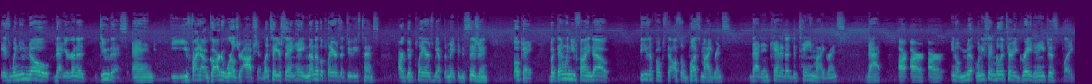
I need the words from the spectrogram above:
is when you know that you're going to do this and you find out Garda World's your option. Let's say you're saying, hey, none of the players that do these tents are good players. We have to make a decision. Okay. But then when you find out these are folks that also bus migrants that in Canada detain migrants that are are are you know when you say military grade, it ain't just like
